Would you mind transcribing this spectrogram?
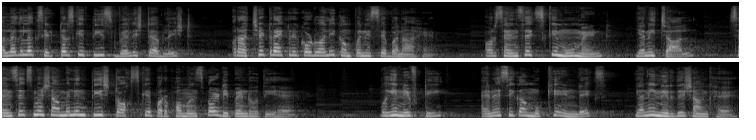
अलग अलग सेक्टर्स के 30 वेल स्टैब्लिश्ड और अच्छे ट्रैक रिकॉर्ड वाली कंपनी से बना है। और सेंसेक्स की मूवमेंट, यानी चाल, सेंसेक्स में शामिल इन 30 स्टॉक्स के परफॉर्मेंस पर डिपेंड होती है। वही निफ्टी एनएससी का मुख्य इंडेक्स, यानी निर्देशांक है।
